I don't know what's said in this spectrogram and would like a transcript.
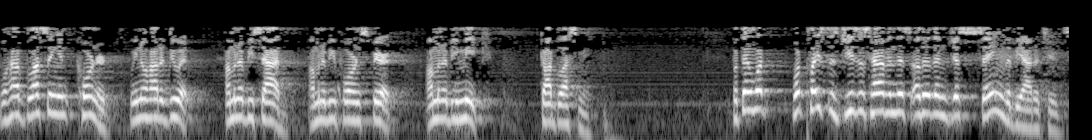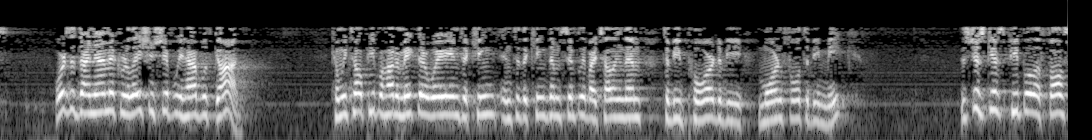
We'll have blessing in, cornered. We know how to do it. I'm going to be sad. I'm going to be poor in spirit. I'm going to be meek. God bless me. But then what, what place does Jesus have in this other than just saying the Beatitudes? Where's the dynamic relationship we have with God? Can we tell people how to make their way into, king, into the kingdom simply by telling them to be poor, to be mournful, to be meek? This just gives people a false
